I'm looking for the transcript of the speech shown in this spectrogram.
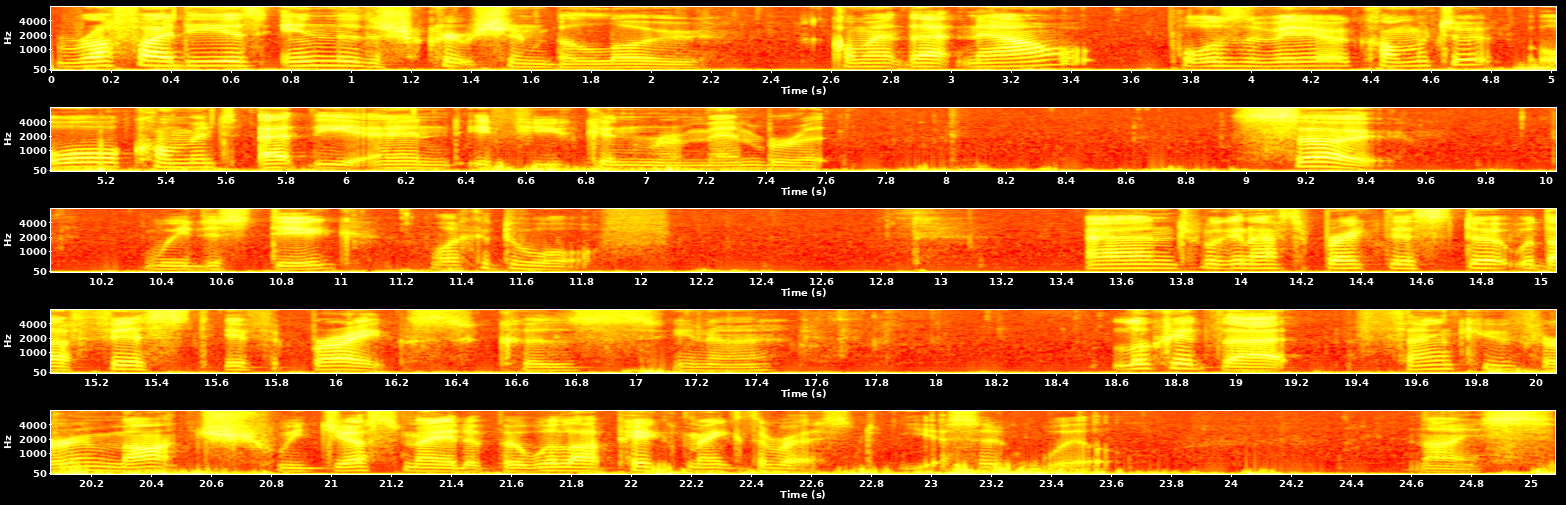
rough ideas in the description below. Comment that now, pause the video, comment it, or comment at the end if you can remember it. So, we just dig like a dwarf. And we're going to have to break this dirt with our fist if it breaks, because, you know, look at that. Thank you very much. We just made it, but will our pick make the rest? Yes, it will. Nice.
